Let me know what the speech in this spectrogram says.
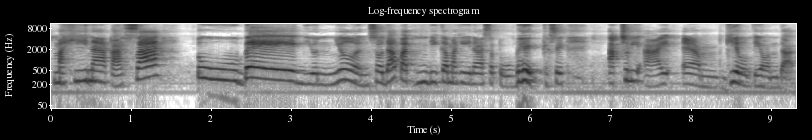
mahina ka sa tubig. Yun yun. So, dapat hindi ka mahina sa tubig kasi Actually, I am guilty on that.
